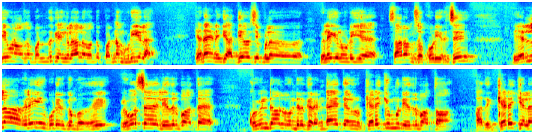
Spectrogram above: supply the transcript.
ஜீவனாவசம் பண்ணுறதுக்கு எங்களால் வந்து பண்ண முடியலை. ஏன்னா இன்றைக்கி அத்தியாவசிய பல விலைகளுடைய சாராம்சம் கூடிருச்சு. எல்லா விலையும் கூடியிருக்கும்போது விவசாயிகள் எதிர்பார்த்த குவிண்டால் ஒன்றிற்கு ரெண்டாயிரத்தி ஐநூறு கிடைக்கும்னு எதிர்பார்த்தோம். அது கிடைக்கல.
